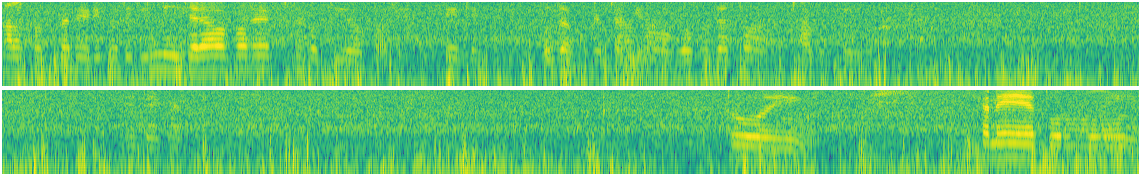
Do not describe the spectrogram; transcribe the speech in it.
হালকা হালকা রেডি করে দিয়েছি নিজেরাও করে ঠাকুর করে। এই দেখেন পূজা তো করতেছে। এই দেখেন। তো এখানে তরমুজ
